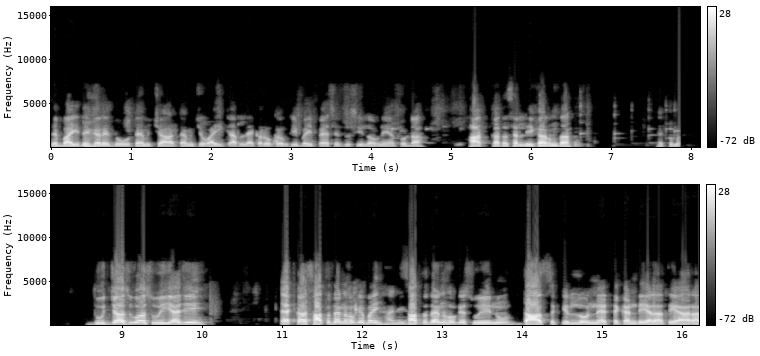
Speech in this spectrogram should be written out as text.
ਤੇ ਬਾਈ ਦੇ ਘਰੇ ਦੋ ਟਾਈਮ ਚਾਰ ਟਾਈਮ ਚਵਾਈ ਕਰ ਲਿਆ ਕਰੋ ਕਿਉਂਕਿ ਬਾਈ ਪੈਸੇ ਤੁਸੀਂ ਲਾਉਣੇ ਆ ਤੁਹਾਡਾ ਹੱਕ ਆ ਤਸੱਲੀ ਕਰਨ ਦਾ। ਦੂਜਾ ਸੂਆ ਸੂਈ ਆ ਜੀ। ਇੱਕ 7 ਦਿਨ ਹੋ ਗਏ ਬਾਈ। ਹਾਂਜੀ 7 ਦਿਨ ਹੋ ਗਏ ਸੂਈ ਨੂੰ। 10 ਕਿਲੋ ਨੈਟ ਕੰਡੇ ਵਾਲਾ ਤਿਆਰ ਆ।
